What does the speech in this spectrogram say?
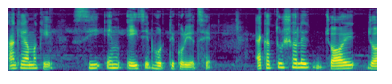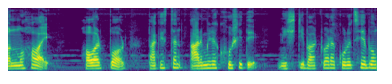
আগে আমাকে সিএমএইচে ভর্তি করিয়েছে। একাত্তর সালে জয় জন্ম হওয়ায় হওয়ার পর পাকিস্তান আর্মিরা খুশিতে মিষ্টি বাটোয়ারা করেছে এবং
